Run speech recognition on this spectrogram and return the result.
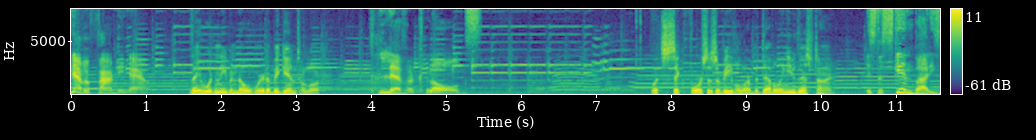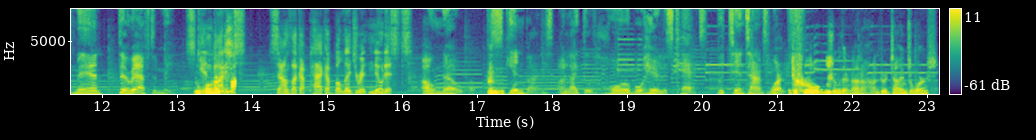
never find me now. They wouldn't even know where to begin to look. Clever clogs. What sick forces of evil are bedeviling you this time? It's the skin bodies, man. They're after me. Skin What? bodies? Sounds like a pack of belligerent nudists. Oh no. The skin bodies are like those horrible hairless cats, but ten times worse. Sure, they're not a hundred times worse?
